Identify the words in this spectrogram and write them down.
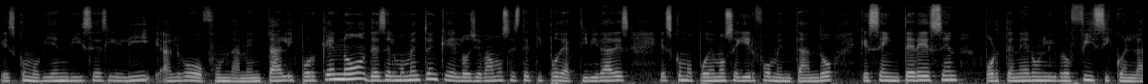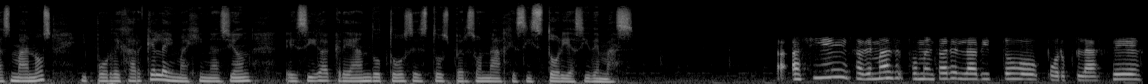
es como bien dices Lili, algo fundamental y por qué no, desde el momento en que los llevamos a este tipo de actividades es como podemos seguir fomentando que se interesen por tener un libro físico en las manos y por dejar que la imaginación eh, siga creando todos estos personajes, historias y demás. Así es, además fomentar el hábito por placer,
